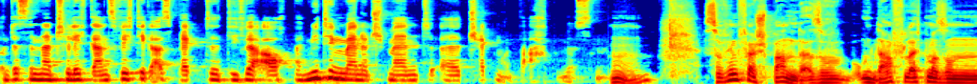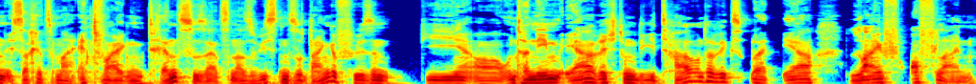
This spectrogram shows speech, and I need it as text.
Und das sind natürlich ganz wichtige Aspekte, die wir auch beim Meeting Management äh, checken und beachten müssen. Mhm. Ist auf jeden Fall spannend. Also um da vielleicht mal so einen, ich sag jetzt mal, etwaigen Trend zu setzen. Also wie ist denn so dein Gefühl? Sind die äh, Unternehmen eher Richtung digital unterwegs oder eher live offline?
